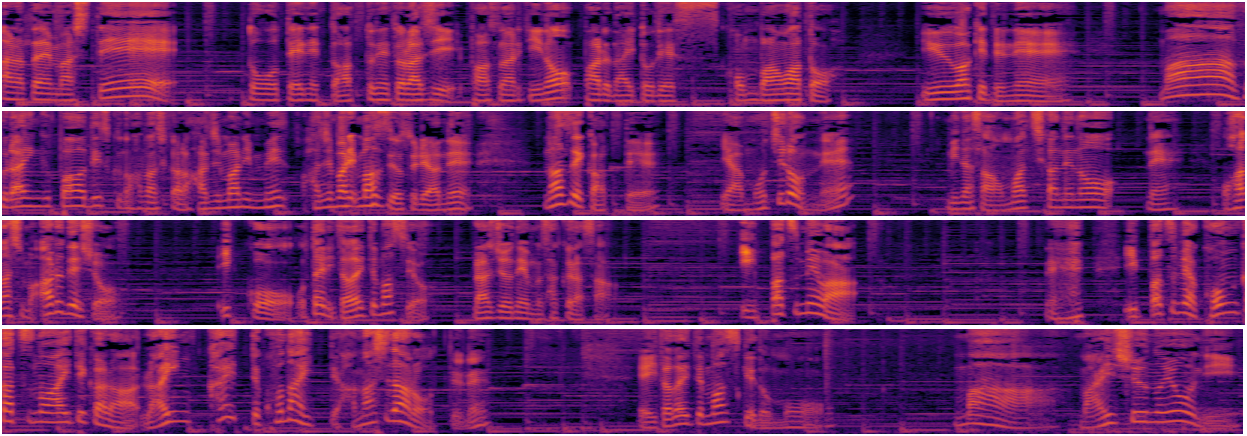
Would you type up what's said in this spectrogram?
改めまして、童貞ネットアットネットラジパーソナリティのパルナイトです。こんばんは、というわけでね、まあ、フライングパワーディスクの話から始まりめ、始まりますよ、そりゃね。なぜかって、いや、もちろんね、皆さんお待ちかねのね、お話もあるでしょう。一個お便りいただいてますよ。ラジオネームさくらさん。一発目は、ね、一発目は婚活の相手から LINE 返ってこないって話だろうっていうね。えいただいてますけども、まあ、毎週のように、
